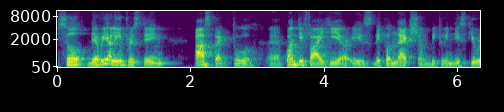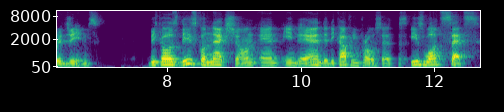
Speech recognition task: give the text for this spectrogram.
So the really interesting aspect to uh, quantify here is the connection between these two regimes because this connection and in the end the decoupling process is what sets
